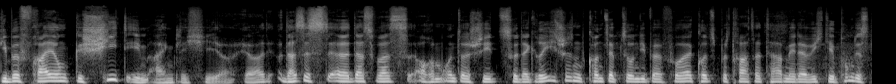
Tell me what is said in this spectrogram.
die Befreiung geschieht ihm eigentlich hier. Ja, das ist äh, das, was auch im Unterschied zu der griechischen Konzeption, die wir vorher kurz betrachtet haben, mir der wichtige Punkt ist.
